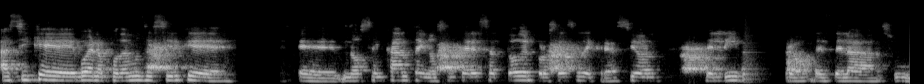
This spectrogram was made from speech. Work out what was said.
Así que, bueno, podemos decir que eh, nos encanta y nos interesa todo el proceso de creación del libro desde la, su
